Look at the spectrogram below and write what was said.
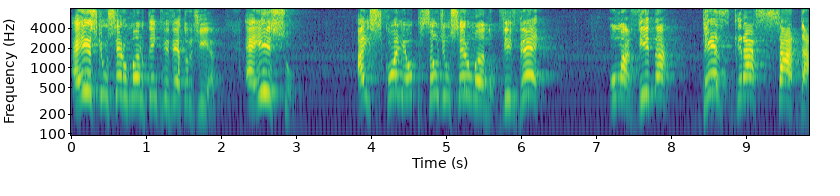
É isso que um ser humano tem que viver todo dia. É isso a escolha e a opção de um ser humano viver uma vida desgraçada.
